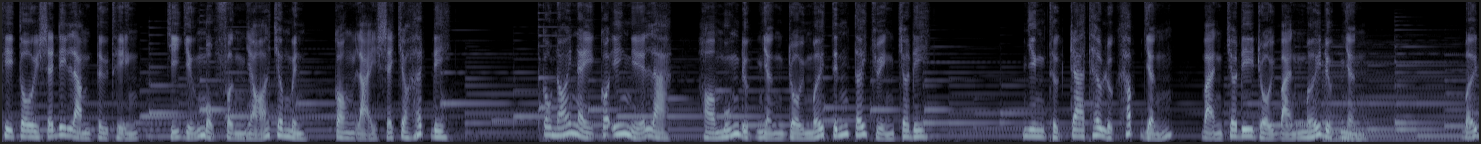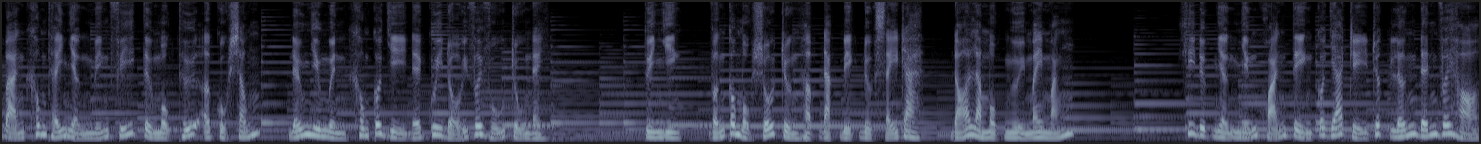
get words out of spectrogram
thì tôi sẽ đi làm từ thiện, chỉ giữ một phần nhỏ cho mình, còn lại sẽ cho hết đi. Câu nói này có ý nghĩa là họ muốn được nhận rồi mới tính tới chuyện cho đi. Nhưng thực ra theo luật hấp dẫn, bạn cho đi rồi bạn mới được nhận. Bởi bạn không thể nhận miễn phí từ một thứ ở cuộc sống nếu như mình không có gì để quy đổi với vũ trụ này. Tuy nhiên, vẫn có một số trường hợp đặc biệt được xảy ra đó là một người may mắn. Khi được nhận những khoản tiền có giá trị rất lớn đến với họ,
